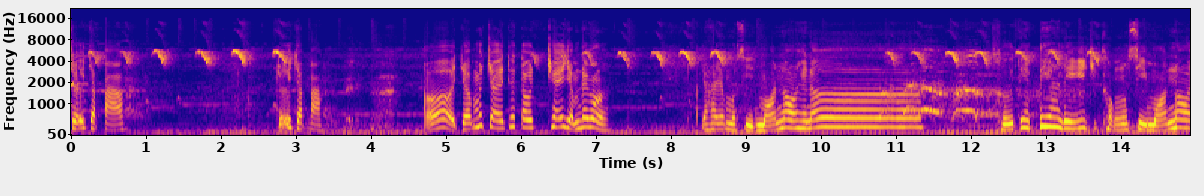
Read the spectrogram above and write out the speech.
chửi cho bà chửi cho bà ờ chờ mới chơi thế tôi chế giống đây mà giờ hai một xì món no hay nó cứ thế tia lý chỉ không một xì món no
